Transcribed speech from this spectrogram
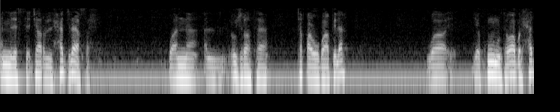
أن الاستئجار للحج لا يصح وأن الأجرة تقع باطلة ويكون ثواب الحج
